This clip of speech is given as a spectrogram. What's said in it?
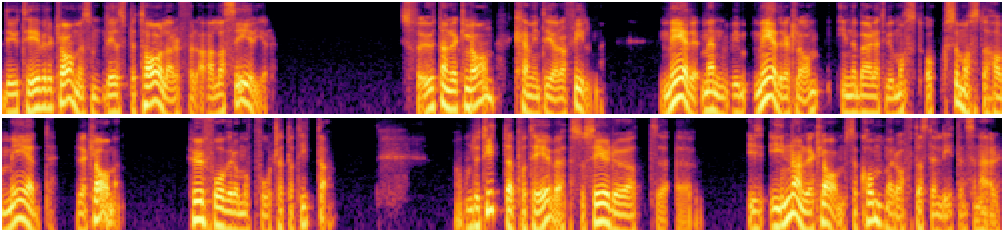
det är tv-reklamen som dels betalar för alla serier. Så utan reklam kan vi inte göra film. Med, men med reklam innebär det att vi måste, också måste ha med reklamen. Hur får vi dem att fortsätta titta? Om du tittar på tv så ser du att eh, innan reklam så kommer det oftast en liten sån här,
